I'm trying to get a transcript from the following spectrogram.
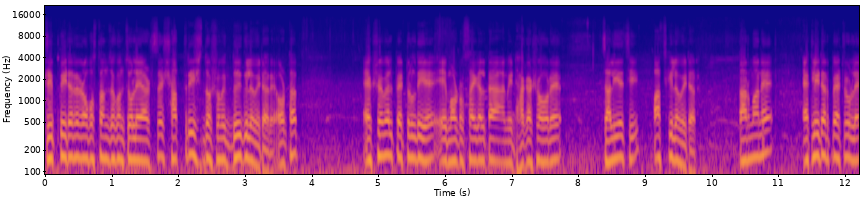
ট্রিপ মিটারের অবস্থান যখন চলে আসছে সাত্রিশ দশমিক দুই কিলোমিটারে। অর্থাৎ একশো এমএল পেট্রোল দিয়ে এই মোটরসাইকেলটা আমি ঢাকা শহরে চালিয়েছি পাঁচ কিলোমিটার। তার মানে এক লিটার পেট্রোলে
